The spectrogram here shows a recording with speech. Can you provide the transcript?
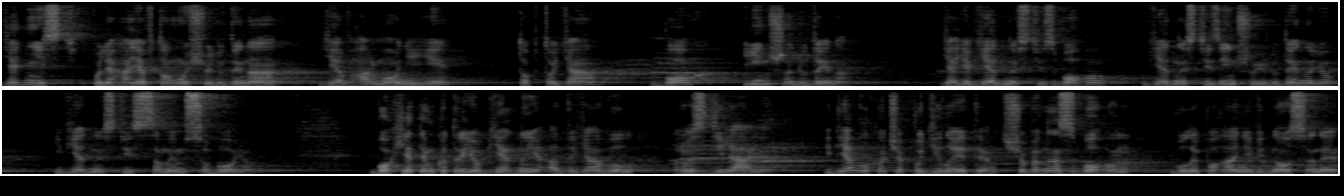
Єдність полягає в тому, що людина є в гармонії, тобто я, Бог і інша людина. Я є в єдності з Богом, в єдності з іншою людиною і в єдності з самим собою. Бог є тим, котрий об'єднує, а диявол розділяє. І диявол хоче поділити, щоб в нас з Богом були погані відносини,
